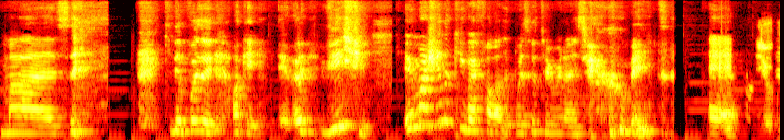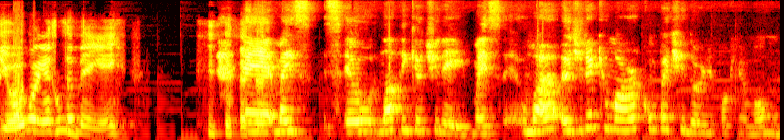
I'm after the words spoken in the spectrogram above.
mas que depois eu, ok, vixe, eu imagino quem vai falar depois que eu terminar esse argumento. Yu-Gi-Oh! eu conheço também, hein? É, mas eu notem que eu tirei, mas o maior- eu diria que o maior competidor de Pokémon,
